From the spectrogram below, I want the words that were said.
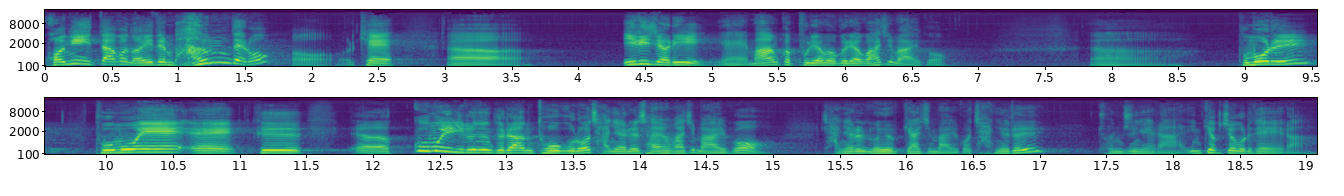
권위 있다고 너희들 마음대로 어, 이렇게 어, 이리저리 예, 마음껏 부려먹으려고 하지 말고, 어, 부모를 부모의 예, 그 어, 꿈을 이루는 그러한 도구로 자녀를 사용하지 말고, 자녀를 노엽게 하지 말고, 자녀를 존중해라, 인격적으로 대해라.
